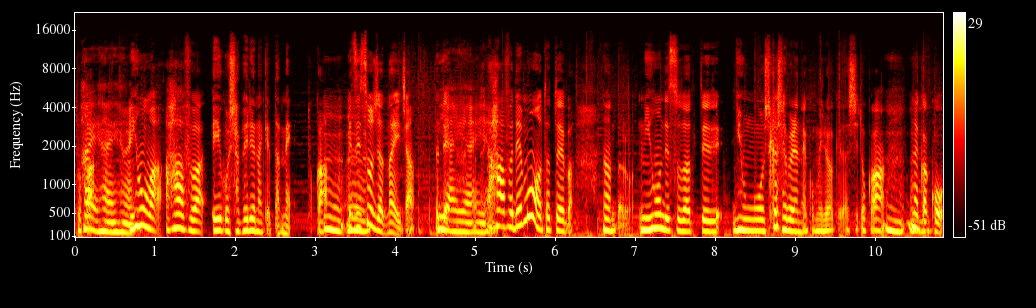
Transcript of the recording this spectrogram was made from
とか、はいはいはい。日本はハーフは英語喋れなきゃダメとか、うんうん。別にそうじゃないじゃん。だってハーフでも例えばなんだろう日本で育って日本語しか喋れない子もいるわけだしとか、うんうん。なんかこ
